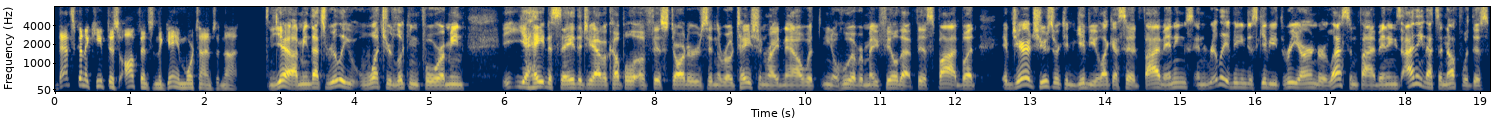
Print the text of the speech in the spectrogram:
that's going to keep this offense in the game more times than not. Yeah, I mean that's really what you're looking for. I mean, you hate to say that you have a couple of fifth starters in the rotation right now with you know whoever may fill that fifth spot, but if Jared Shuster can give you, like I said, five innings, and really if he can just give you three earned or less than five innings, I think that's enough with this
